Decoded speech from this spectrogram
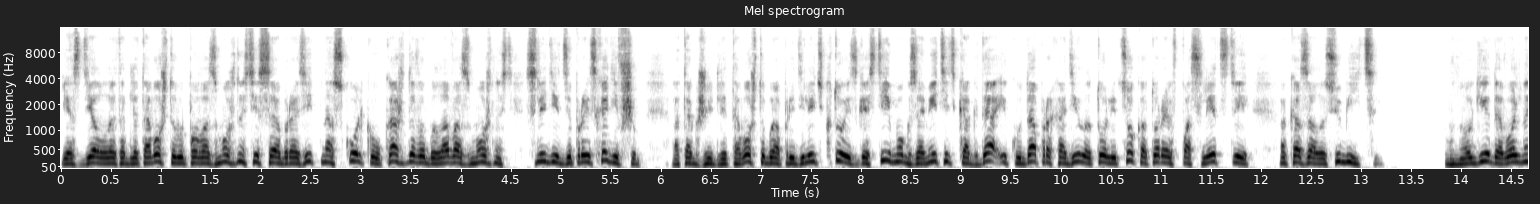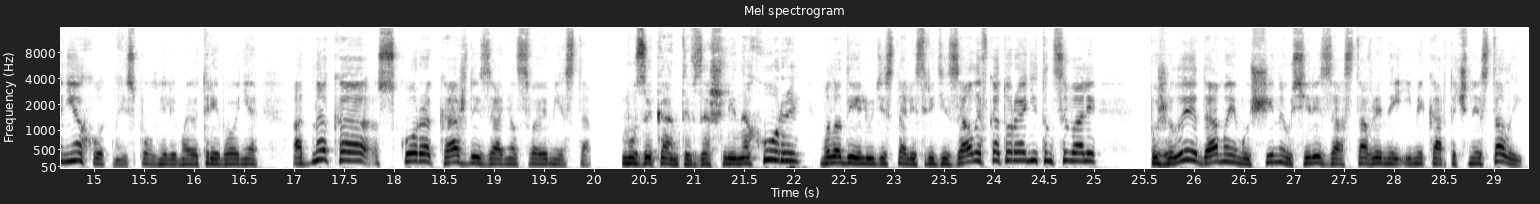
Я сделал это для того, чтобы по возможности сообразить, насколько у каждого была возможность следить за происходившим, а также и для того, чтобы определить, кто из гостей мог заметить, когда и куда проходило то лицо, которое впоследствии оказалось убийцей. Многие довольно неохотно исполнили мое требование, однако скоро каждый занял свое место. Музыканты взошли на хоры, молодые люди стали среди залы, в которой они танцевали. Пожилые дамы и мужчины уселись за оставленные ими карточные столы.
